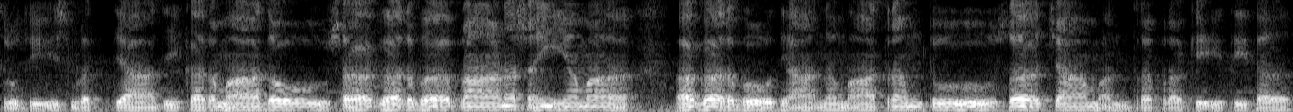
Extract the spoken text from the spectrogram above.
श्रुतिस्मृत्यादिकर्मादौ सगर्भप्राणसंयम अगर्भो ध्यानमात्रं तु स चामन्त्रप्रकीर्तित।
